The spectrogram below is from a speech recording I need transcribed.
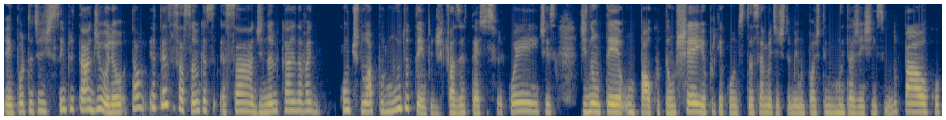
É importante a gente sempre estar tá de olho. Eu, eu tenho a sensação que essa dinâmica ainda vai continuar por muito tempo, de fazer testes frequentes, de não ter um palco tão cheio, porque com o distanciamento a gente também não pode ter muita gente em cima do palco,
